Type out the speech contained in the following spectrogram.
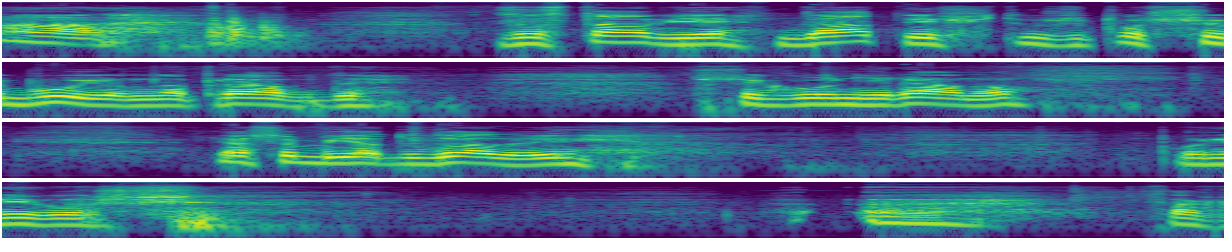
Ale zostawię dla tych, którzy potrzebują naprawdę. Szczególnie rano. Ja sobie jadę dalej, ponieważ e, tak,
